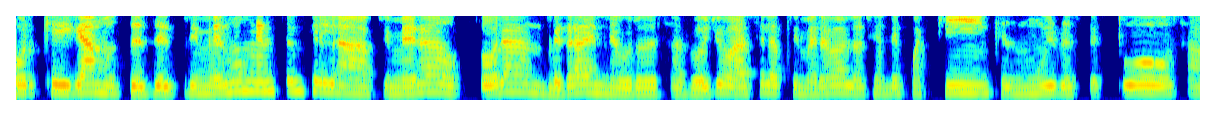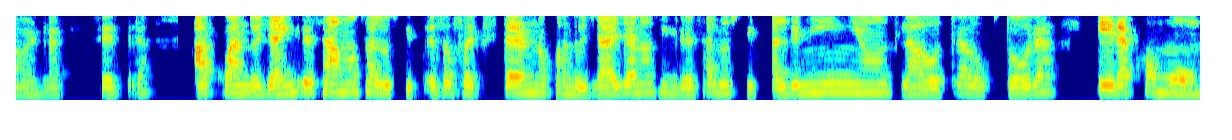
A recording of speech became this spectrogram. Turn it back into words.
porque digamos, desde el primer momento en que la primera doctora ¿verdad? en neurodesarrollo hace la primera evaluación de Joaquín, que es muy respetuosa, ¿verdad? etcétera, a cuando ya ingresamos al hospital, eso fue externo, cuando ya ella nos ingresa al hospital de niños, la otra doctora era como,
